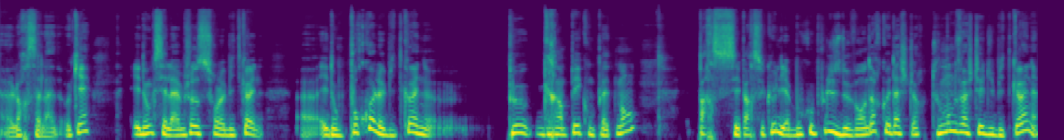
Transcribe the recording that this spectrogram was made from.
euh, leur salade, ok? Et donc c'est la même chose sur le Bitcoin. Euh, et donc pourquoi le Bitcoin peut grimper complètement? C'est parce qu'il y a beaucoup plus de vendeurs que d'acheteurs. Tout le monde veut acheter du Bitcoin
